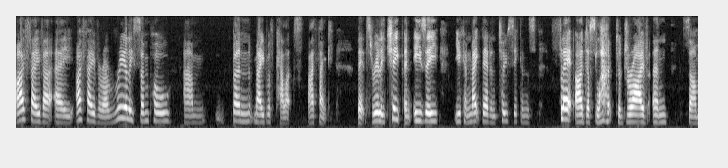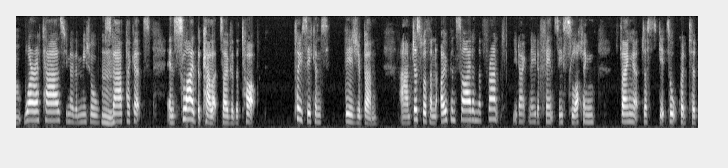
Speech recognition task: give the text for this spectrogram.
I favour a I favour a really simple um, bin made with pallets. I think that's really cheap and easy. You can make that in two seconds flat. I just like to drive in some waratahs, you know, the metal mm. star pickets, and slide the pallets over the top. Two seconds, there's your bin. Um, just with an open side in the front, you don't need a fancy slotting thing. It just gets awkward to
